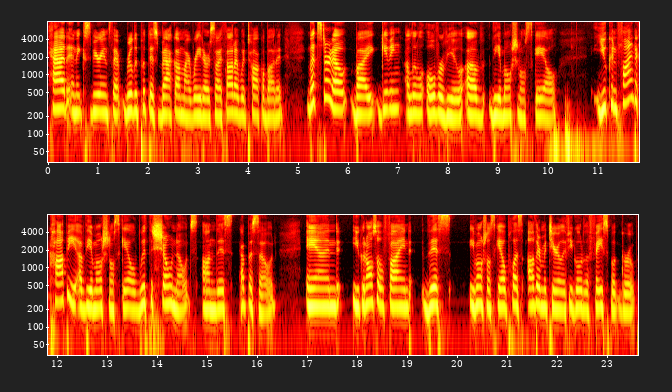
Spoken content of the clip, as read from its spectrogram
had an experience that really put this back on my radar. So I thought I would talk about it. Let's start out by giving a little overview of the emotional scale. You can find a copy of the emotional scale with the show notes on this episode. And you can also find this emotional scale plus other material if you go to the Facebook group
